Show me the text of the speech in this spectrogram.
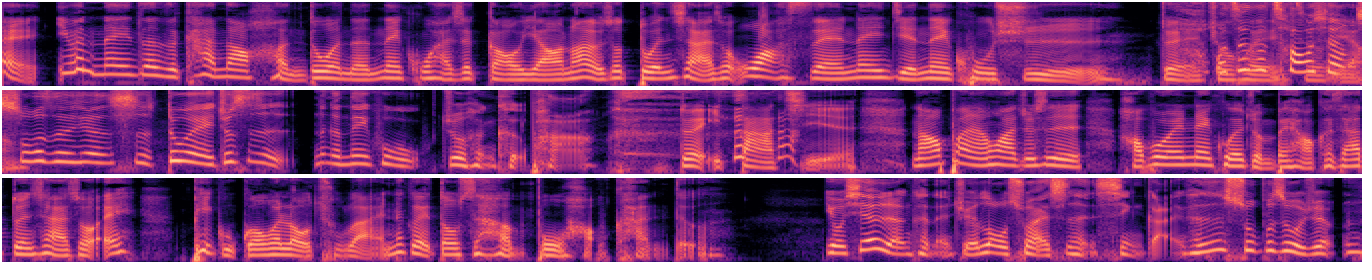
对，因为那一阵子看到很多人的内裤还是高腰，然后有时候蹲下来说，哇塞，那一节内裤是。对，我真的超想说这件事。对，就是那个内裤就很可怕，对，一大截。然后不然的话，就是好不容易内裤也准备好，可是他蹲下来说：“哎，屁股沟会露出来。”那个也都是很不好看的。有些人可能觉得露出来是很性感，可是殊不知，我觉得嗯，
